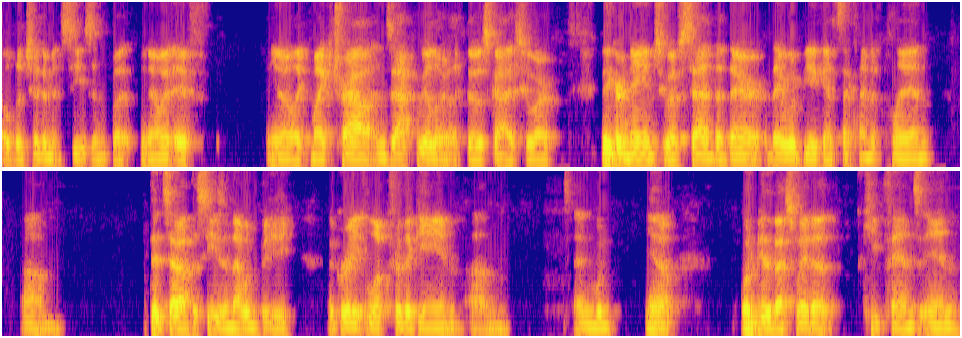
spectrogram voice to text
a legitimate season. But you know, if you know, like Mike Trout and Zack Wheeler, like those guys who are bigger names who have said that they're they would be against that kind of plan, um, did set out the season, that would be a great look for the game, um, and would you know wouldn't be the best way to keep fans in,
